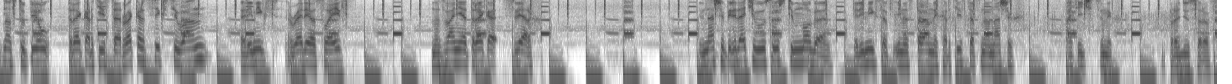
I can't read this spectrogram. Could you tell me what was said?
Аккуратно вступил трек артиста Record 61, ремикс Radio Slave, название трека «Сверх». И в нашей передаче вы услышите много ремиксов иностранных артистов на наших отечественных продюсеров.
